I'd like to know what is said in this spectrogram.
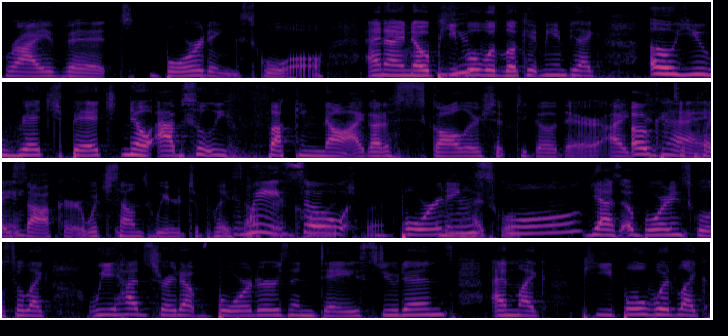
private boarding school, and I know people You- would look at me and be like, "Oh, you rich bitch." No, absolutely fucking not. I got a scholarship to go there. I to play soccer, which sounds weird to play soccer. Wait, so college, I mean, boarding school. school? Yes, a boarding school. So like we had straight up boarders and day students, and like people would like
